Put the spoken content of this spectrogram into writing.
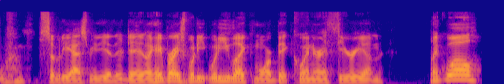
somebody asked me the other day, like, "Hey, Bryce, what do you what do you like more, Bitcoin or Ethereum?" I'm like, well,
